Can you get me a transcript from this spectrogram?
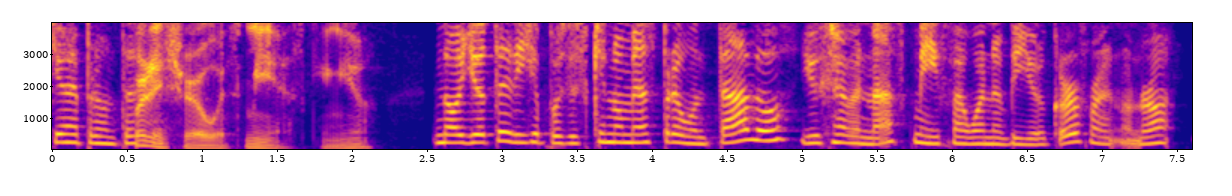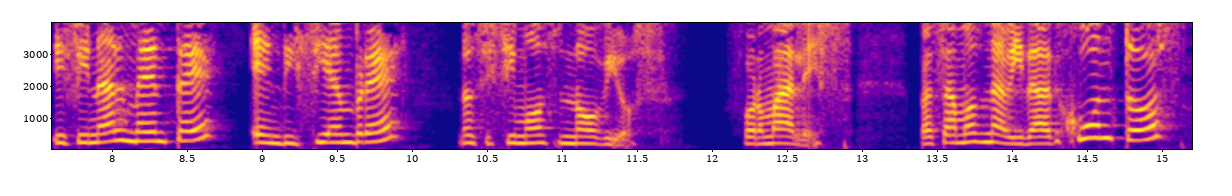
¿Qué me preguntaste? Pretty sure it was me asking you. No, yo te dije, pues es que no me has preguntado. You haven't asked me if I want to be your girlfriend or not. Y finalmente, en diciembre, nos hicimos novios formales. Pasamos Navidad juntos.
